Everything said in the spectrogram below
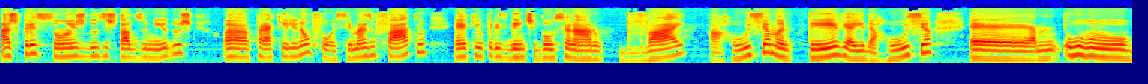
às pressões dos Estados Unidos uh, para que ele não fosse. Mas o fato é que o presidente Bolsonaro vai à Rússia, manteve a ida à Rússia. É, o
